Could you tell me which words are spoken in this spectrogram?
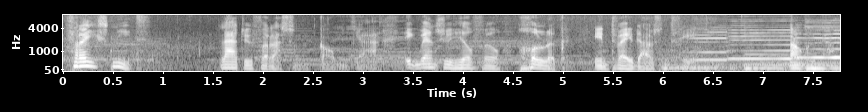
Vrees niet. Laat u verrassen komend jaar. Ik wens u heel veel geluk in 2014. Dank u wel.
